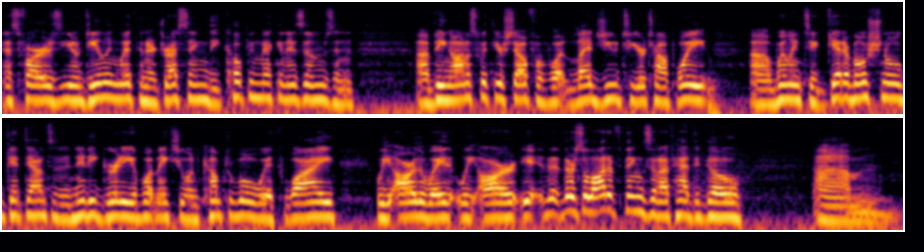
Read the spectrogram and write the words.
as far as you know, dealing with and addressing the coping mechanisms and uh, being honest with yourself of what led you to your top weight. Uh, willing to get emotional, get down to the nitty gritty of what makes you uncomfortable with why we are the way that we are. There's a lot of things that I've had to go, um,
